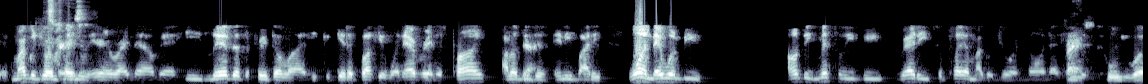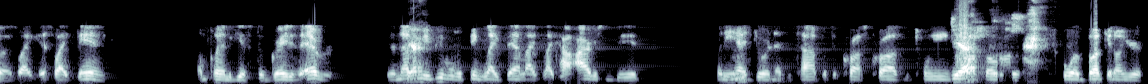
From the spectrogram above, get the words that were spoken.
if Michael Jordan played in the era right now, man, he lived at the free throw line. He could get a bucket whenever in his prime. I don't think Yeah. there's anybody, one, they wouldn't be, I don't think mentally be ready to play a Michael Jordan knowing that he Right. was who he was. Like, it's like, damn, I'm playing against the greatest ever. You know, not Yeah. many people would think like that, like like how Iverson did when he had Jordan at the top with the cross cross between Mm-hmm. Yeah. crossover, score a bucket on your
